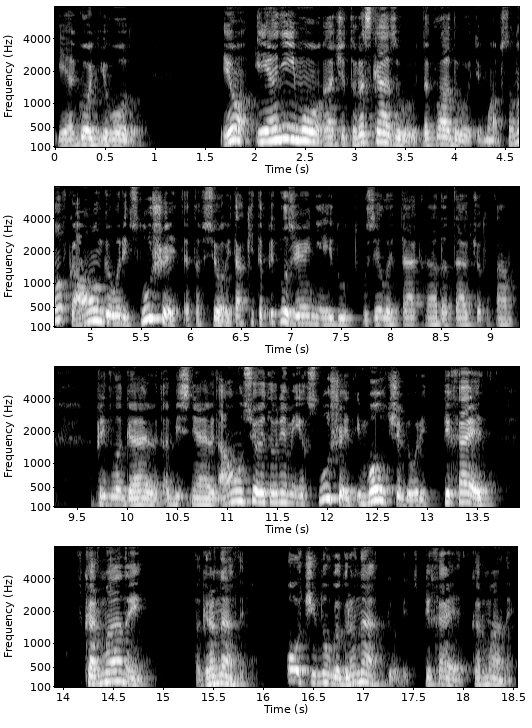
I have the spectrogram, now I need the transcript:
и огонь, и воду. И, он, и они ему, значит, рассказывают, докладывают ему обстановку, а он говорит, слушает это все, и там какие-то предложения идут, сделать так, надо так, что-то там предлагают, объясняют, а он все это время их слушает и молча, говорит, пихает в карманы гранаты. Очень много гранат, говорит, пихает в карманы.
